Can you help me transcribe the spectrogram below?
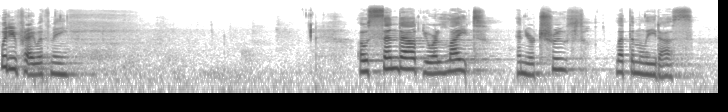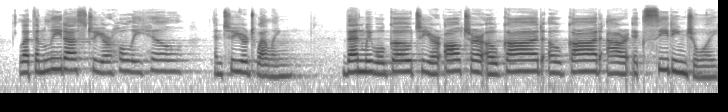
Would you pray with me? Oh, send out your light and your truth. Let them lead us. Let them lead us to your holy hill and to your dwelling. Then we will go to your altar, O God, O God, our exceeding joy,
